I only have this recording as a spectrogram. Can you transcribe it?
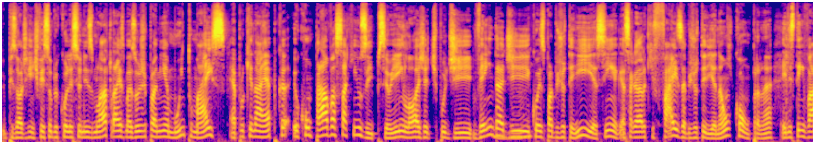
episódio que a gente fez sobre colecionismo lá atrás, mas hoje pra mim é muito mais, é porque na época eu comprava saquinhos zips. Eu ia em loja tipo de venda de coisas pra bijuteria, assim, essa galera que faz a bijuteria, não compra, né? Eles têm vários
